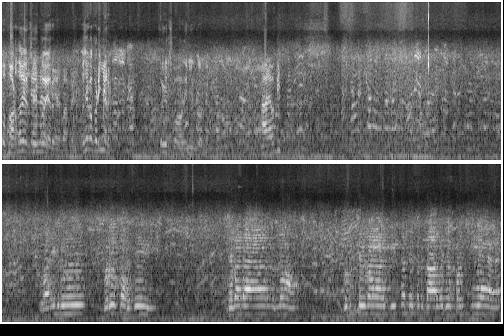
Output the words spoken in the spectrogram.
ਉਹ ਫੜ ਦੋ ਯਾਰ ਸੇਵਕ ਯਾਰ। ਯਾਰ ਬਾਬੇ ਉਸੇ ਕੋ ਫੜੀ ਯਾਰ ਕੋਈ ਯਾਰ ਸਵਾਦ ਹੀ ਨਹੀਂ ਹੁੰਦਾ। ਆ ਲੈ ਬੱਬੀ। ਵਾਹਿਗੁਰੂ ਗੁਰੂ ਘਰ ਦੇ ਸੇਵਾਦਾਰ ਵੱਲੋਂ ਗੁਰੂ ਸੇਵਾ ਕੀਰਤਨ ਦੇ ਸਤਿਕਾਰ ਵਜੋਂ ਪਹੁੰਚੀ ਹੈ।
